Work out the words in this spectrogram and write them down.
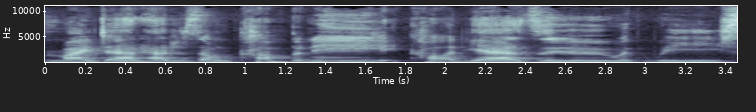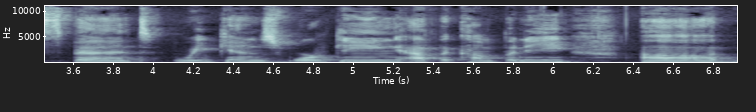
my dad had his own company called Yazoo. We spent weekends working at the company. Uh,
